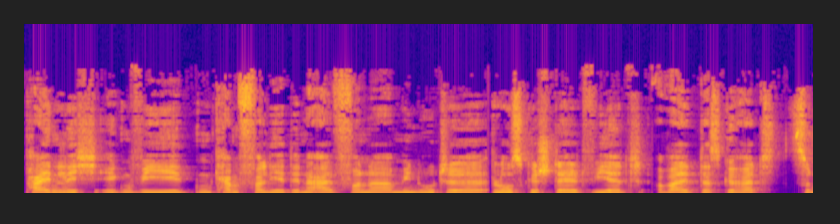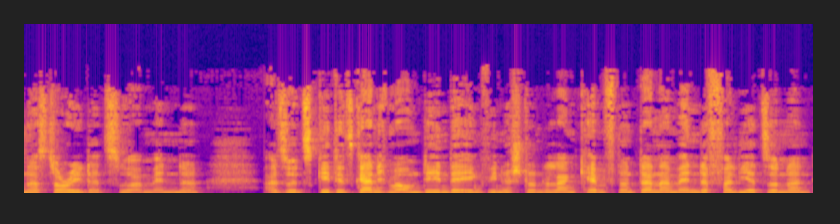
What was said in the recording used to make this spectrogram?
peinlich irgendwie einen Kampf verliert innerhalb von einer Minute bloßgestellt wird, aber das gehört zu einer Story dazu am Ende. Also es geht jetzt gar nicht mal um den, der irgendwie eine Stunde lang kämpft und dann am Ende verliert, sondern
